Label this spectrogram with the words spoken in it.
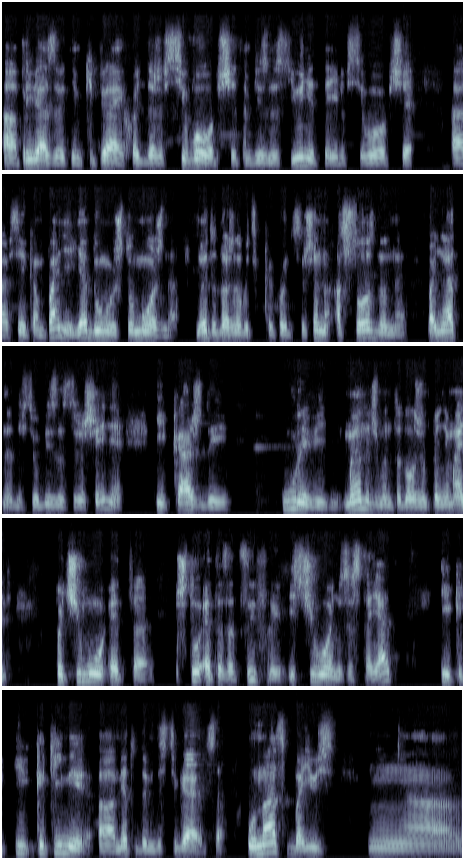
а, привязывать к ним KPI, хоть даже всего вообще там бизнес-юнита или всего вообще а, всей компании, я думаю, что можно. Но это должно быть какое-то совершенно осознанное, понятное для всего бизнеса решение. И каждый уровень менеджмента должен понимать, почему это, что это за цифры, из чего они состоят и, и какими а, методами достигаются. У нас, боюсь, а,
